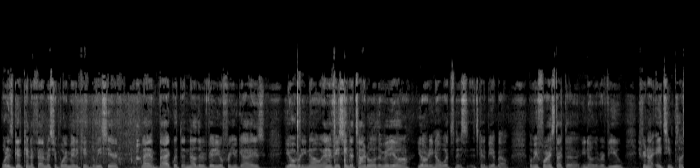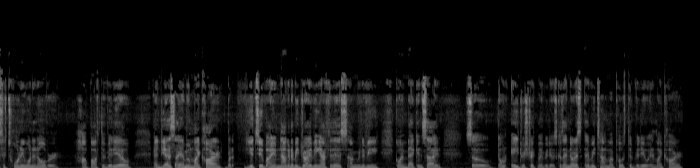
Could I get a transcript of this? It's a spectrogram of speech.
What is good, Kenneth fam? It's your boy Medicated Luis here, and I am back with another video for you guys. You already know, and if you've seen the title of the video, you already know what this it's gonna be about. But before I start the you know the review, if you're not 18 plus or 21 and over, hop off the video. And yes, I am in my car, but YouTube, I am not gonna be driving after this. I'm gonna be going back inside, so don't age restrict my videos because I notice every time I post a video in my car,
